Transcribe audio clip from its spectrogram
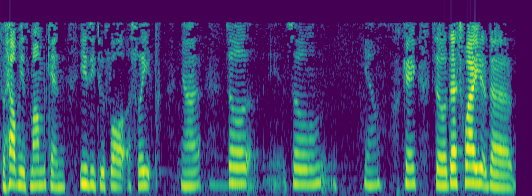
to help his mom can easy to fall asleep. Yeah. So, so, yeah. Okay. So that's why the,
